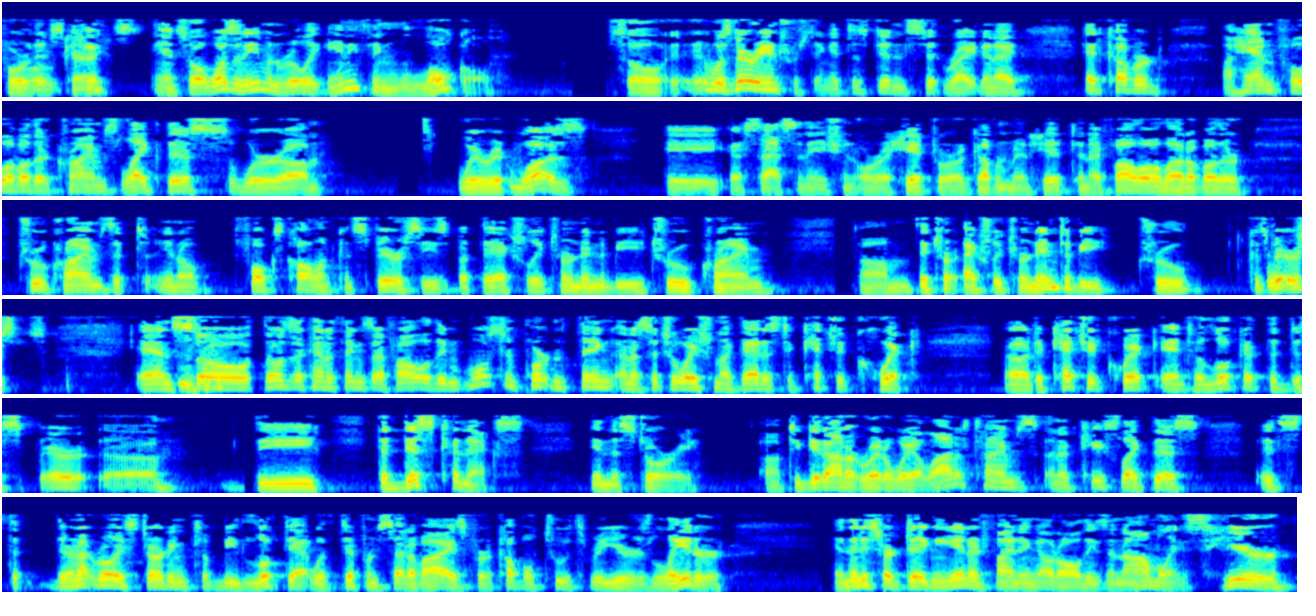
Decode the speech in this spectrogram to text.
for this okay. case, and so it wasn't even really anything local. So it, was very interesting. It just didn't sit right, and I had covered a handful of other crimes like this where um, where it was a assassination or a hit or a government hit. And I follow a lot of other true crimes that, you know, folks call them conspiracies, but they actually turned into be true crime. Um, they tur- actually turned into be true conspiracies. And so mm-hmm. those are the kind of things I follow. The most important thing in a situation like that is to catch it quick, uh, to catch it quick and to look at the despair, uh, the, the disconnects in the story, uh, to get on it right away. A lot of times in a case like this, it's, they're not really starting to be looked at with different set of eyes for a couple, two, three years later. And then you start digging in and finding out all these anomalies. Here,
